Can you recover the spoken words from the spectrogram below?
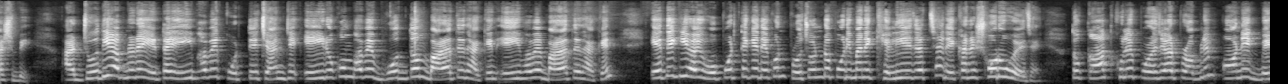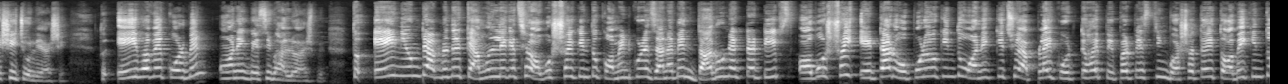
আসবে। আর যদি আপনারা এটা এইভাবে করতে চান যে এই ভাবে ভোদ্যম বাড়াতে থাকেন, এইভাবে বাড়াতে থাকেন, এতে কি হয় ওপর থেকে দেখুন প্রচণ্ড পরিমাণে খেলিয়ে যাচ্ছে আর এখানে সরু হয়ে যায়। তো কাঁধ খুলে পড়ে যাওয়ার প্রবলেম অনেক বেশি চলে আসে। তো এইভাবে করবেন, অনেক বেশি ভালো আসবে। তো এই নিয়মটা আপনাদের কেমন লেগেছে অবশ্যই কিন্তু কমেন্ট করে জানাবেন। দারুণ একটা টিপস অবশ্যই এটার ওপরেও কিন্তু অনেক কিছু অ্যাপ্লাই করতে হয়। পেপার পেস্টিং বসাতে হয়। তবে কিন্তু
